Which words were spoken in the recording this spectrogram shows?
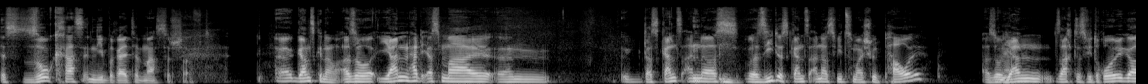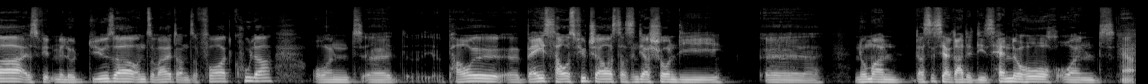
es so krass in die breite Masse schafft. Äh, ganz genau. Also Jan hat erstmal ähm, das ganz anders oder sieht es ganz anders wie zum Beispiel Paul. Also ja. Jan sagt, es wird ruhiger, es wird melodiöser und so weiter und so fort, cooler. Und äh, Paul, äh, Bass House, Future House, das sind ja schon die äh, Nummern, das ist ja gerade dieses Hände hoch und ja.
